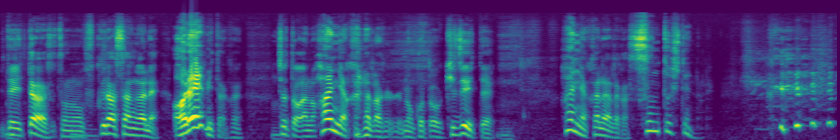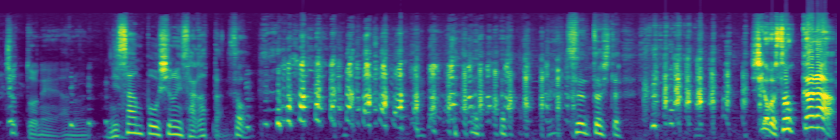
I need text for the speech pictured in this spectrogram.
で、言ったら、その、福田さんがね、あれ？みたいな感じ。ちょっと、あの、ハンニャカナダのことを気づいて、ハンニャカナダがスンとしてんのね。ちょっとねあの23歩後ろに下がったんですそう。スンとして。しかもそっから、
